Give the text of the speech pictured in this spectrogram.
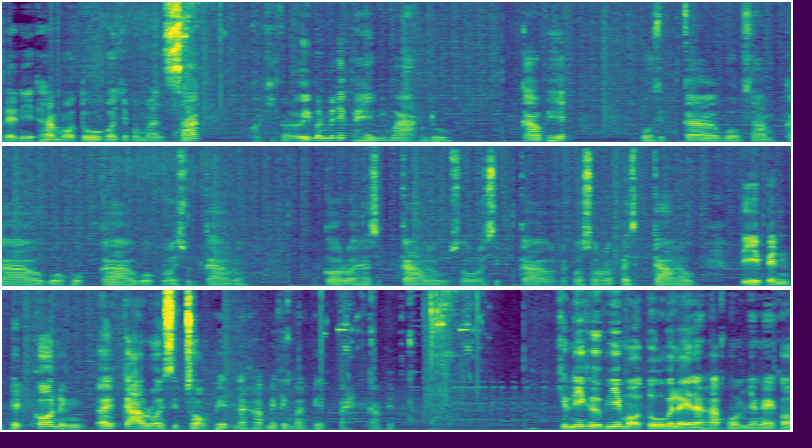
เดี๋ยวนี้ถ้าหมอตู้ก็จะประมาณสักขอคิดก่อนเอ้ยมันไม่ได้แพงนี่หว่าคุณดู 9 เพชร บวก19บวก39บวก69บวก109เนาะแล้วก็ร้อยห้าสิบเก้าแล้วผมสองร้อยสิบเก้าแล้วก็สองร้อยแปดสิบเก้าแล้วผมตีเป็นเพชรก้อนหนึ่งเอ้ยเก้าร้อยสิบสองเพชรนะครับ ไม่ถึงพันเพชรไปเก้าเพชรคลิปนี้คือพี่หมอตู้ไปเลยนะครับ ผมยังไงก็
